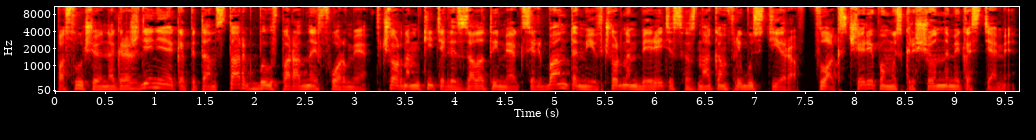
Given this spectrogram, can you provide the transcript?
По случаю награждения капитан Старк был в парадной форме, в черном кителе с золотыми аксельбантами и в черном берете со знаком флибустьеров, флаг с черепом и скрещенными костями.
